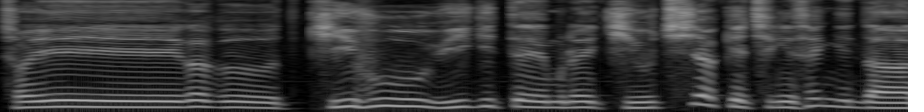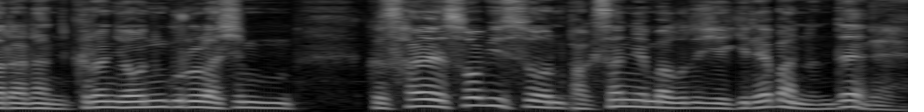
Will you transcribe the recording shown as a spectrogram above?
저희가 그 기후 위기 때문에 기후 취약 계층이 생긴다라는 그런 연구를 하신 그 사회 서비스원 박사님하고도 얘기를 해봤는데 네.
